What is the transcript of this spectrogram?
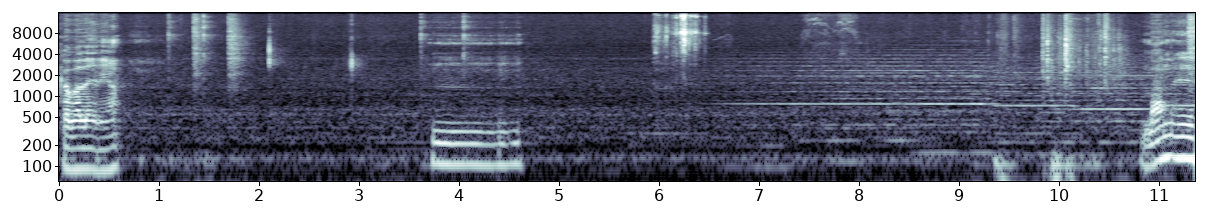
kawaleria. Hmm. Mamy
